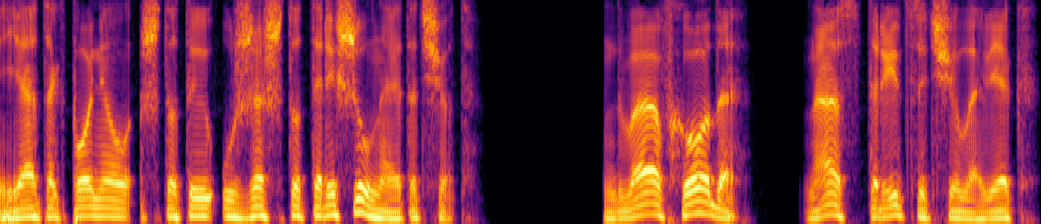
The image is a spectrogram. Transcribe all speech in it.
Я так понял, что ты уже что-то решил на этот счет. Два входа, нас тридцать человек.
